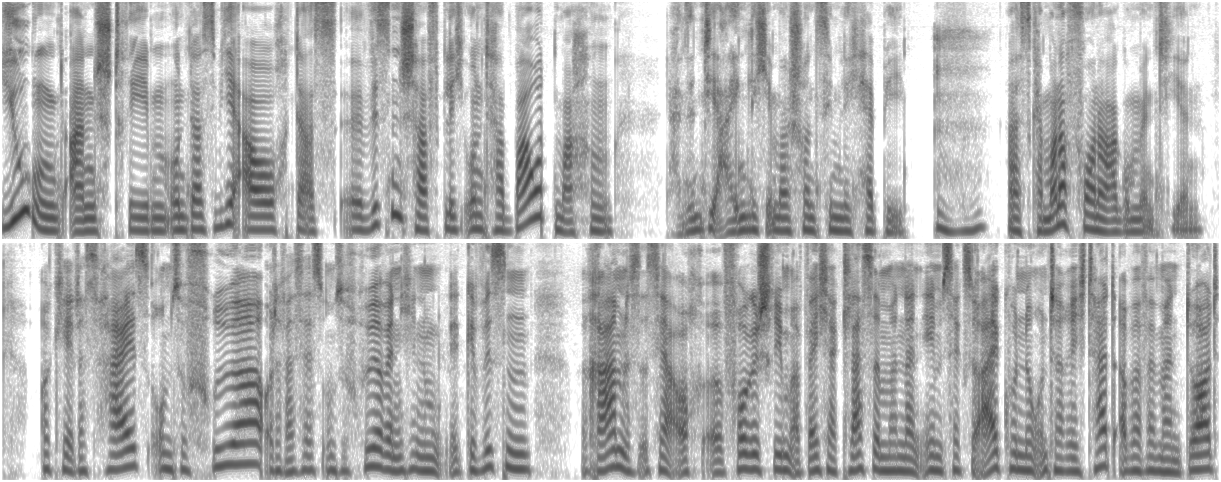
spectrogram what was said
Jugend anstreben und dass wir auch das äh, wissenschaftlich unterbaut machen, dann sind die eigentlich immer schon ziemlich happy. Mhm. Das kann man nach vorne argumentieren. Okay, das heißt, umso früher, oder was heißt umso früher, wenn ich in einem gewissen Rahmen, das ist ja auch äh, vorgeschrieben, ab welcher Klasse man dann eben Sexualkundeunterricht hat, aber wenn man dort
